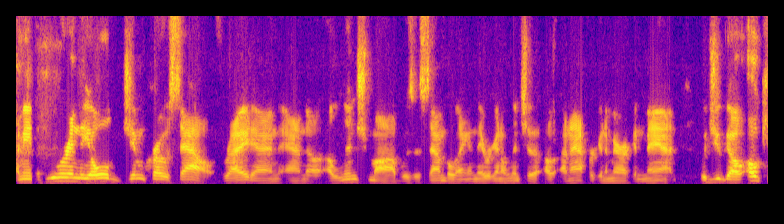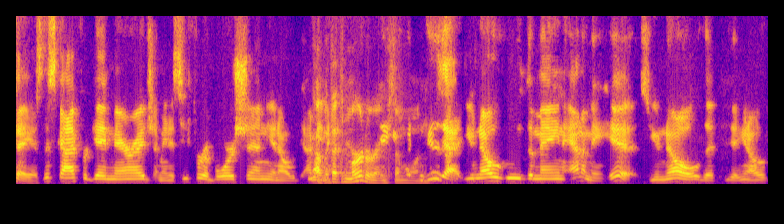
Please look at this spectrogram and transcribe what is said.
I mean, if you were in the old Jim Crow South, right, and and a, a lynch mob was assembling, and they were going to lynch a, a, an African American man, would you go, okay, is this guy for gay marriage? I mean, is he for abortion? You know, I no, mean, but that's murdering you someone. do that. You know who the main enemy is. You know that you know,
